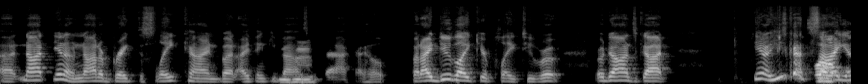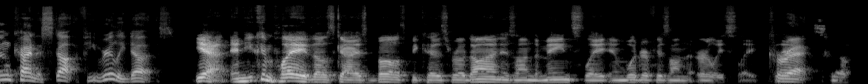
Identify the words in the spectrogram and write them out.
Uh, not you know, not a break the slate kind, but I think he Mm-hmm. bounces back. I hope. But I do like your play too. Ro- Rodon's got, you know, he's got Cy Well- Young kind of stuff. He really does. Yeah, and you can play those guys both because Rodon is on the main slate and Woodruff is on the early slate. Correct. So,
